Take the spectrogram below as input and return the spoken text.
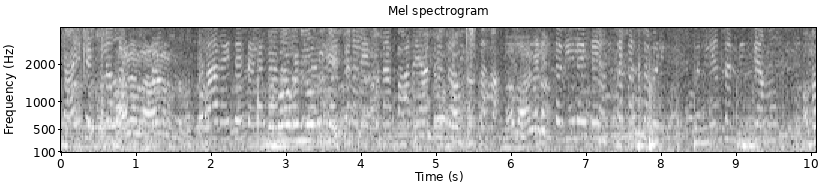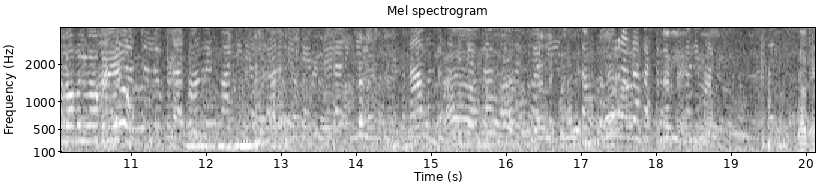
శాయశక్తులా ప్రయత్నిస్తాం. ఎలాగైతే తెలంగాణలో విమోచన లేకుండా పాదయాత్ర సహా ఎంత వీలైతే అంత కష్టపడి ఒక నియంత్రణ దించాము. రాష్ట్రంలో కూడా కాంగ్రెస్ పార్టీని అధికారంలోకి తేడానికి నా వంతు కృషి చేస్తాను కాంగ్రెస్ పార్టీ సంపూర్ణంగా కష్టపడుతుందని మాటిస్తున్నాను. ఓకే.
